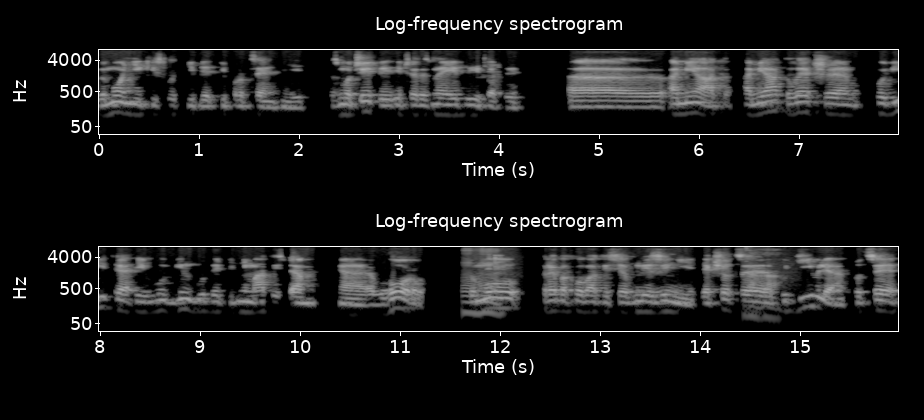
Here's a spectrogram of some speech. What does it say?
лимонній кислоті 5%, змочити і через неї дихати. Е, аміак. Аміак легше повітря, і він буде підніматися е, вгору. Тому треба ховатися в низині. Якщо це будівля, то це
